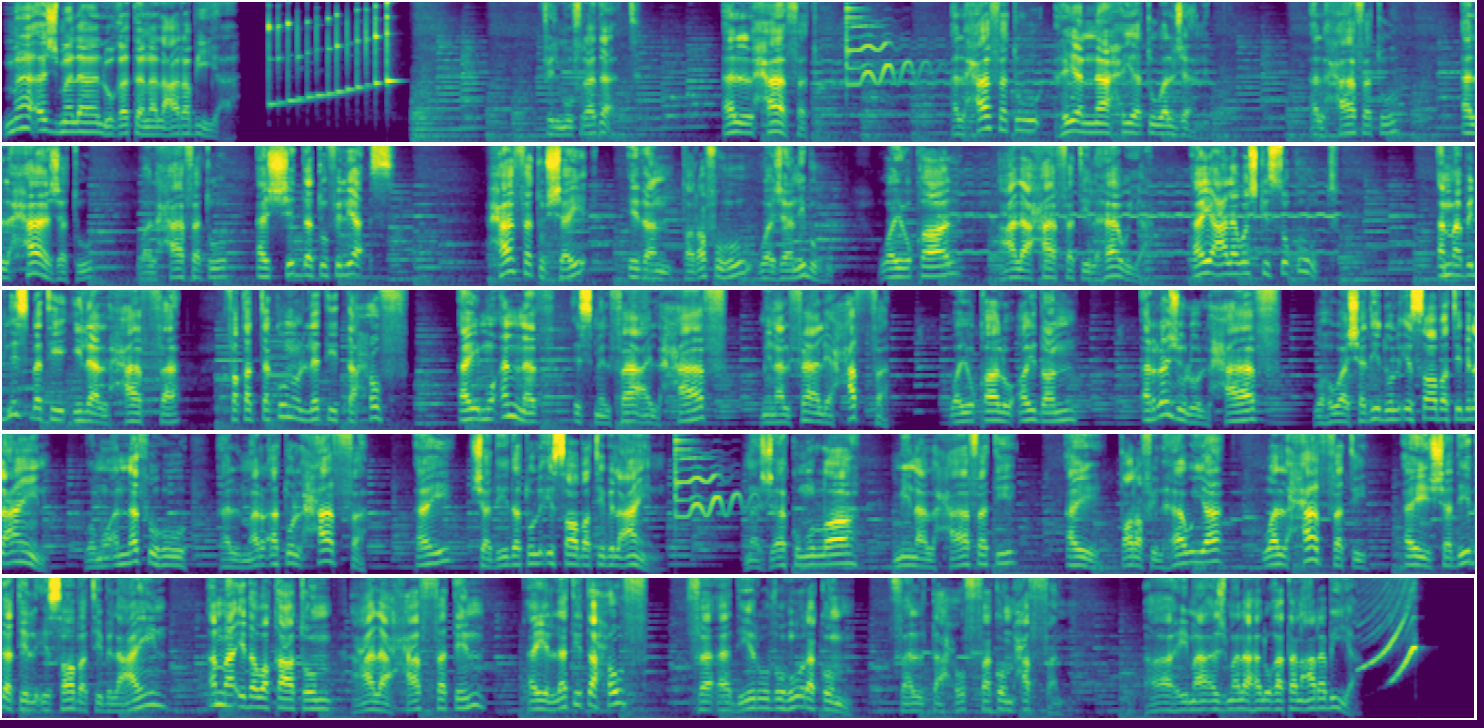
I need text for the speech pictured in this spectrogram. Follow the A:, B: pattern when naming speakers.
A: ما أجمل لغتنا العربية؟ في المفردات الحافة. الحافة هي الناحية والجانب. الحافة الحاجة والحافة الشدة في اليأس. حافة الشيء إذا طرفه وجانبه ويقال على حافة الهاوية أي على وشك السقوط. أما بالنسبة إلى الحافة فقد تكون التي تحف أي مؤنث اسم الفاعل حاف من الفعل حف ويقال أيضا الرجل الحاف وهو شديد الإصابة بالعين ومؤنثه المرأة الحافة أي شديدة الإصابة بالعين. نجاكم الله من الحافة أي طرف الهاوية والحافة أي شديدة الإصابة بالعين أما إذا وقعتم على حافة أي التي تحف فأديروا ظهوركم فلتحفكم حفا. آه ما أجملها لغة عربية.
